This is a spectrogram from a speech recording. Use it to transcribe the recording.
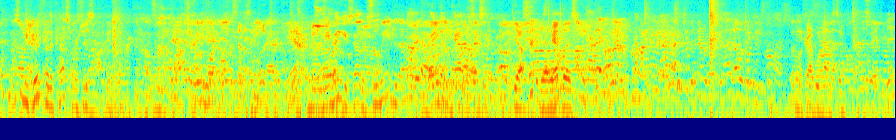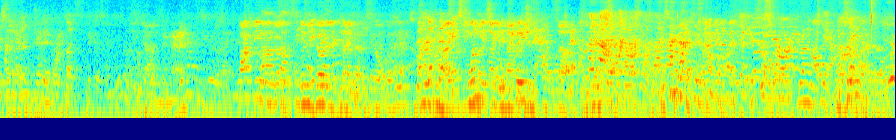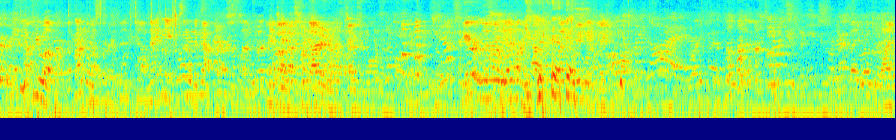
This would be good for the customers, just, you know. I think you sent us some. Right in the catalog. Yeah, yeah, we have this. I'm gonna grab one of these too. The takes one. Maybe a few of them, but most of the sometimes. You're literally.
